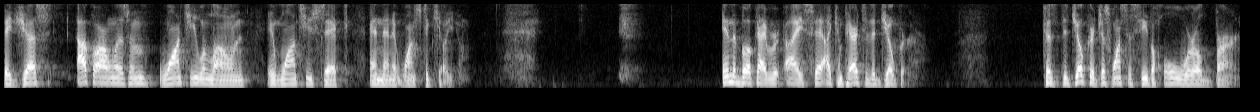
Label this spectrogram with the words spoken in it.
They just, alcoholism wants you alone, it wants you sick, and then it wants to kill you. In the book, I, I, say, I compare it to the Joker. Because the Joker just wants to see the whole world burn.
